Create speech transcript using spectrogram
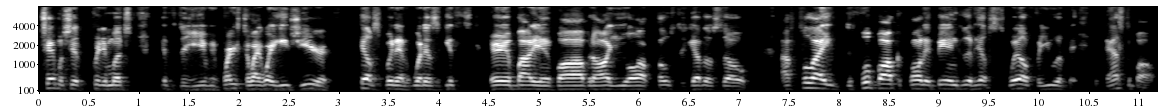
championship pretty much if the if it breaks the right way each year helps bring that awareness, gets everybody involved and all you all close together. So I feel like the football component being good helps as well for you with basketball.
